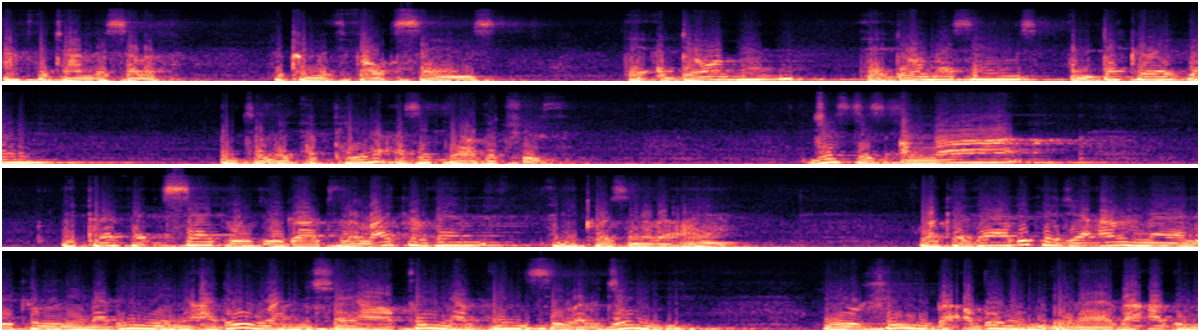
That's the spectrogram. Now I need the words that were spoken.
after the time of the Salaf, who come with false sayings. They adorn them, they adorn their sayings and decorate them until they appear as if they are the truth. Just as Allah the Prophet said with regard to the like of them, and he quotes another ayah. وكذلك جعلنا لكل نبي عدوا شياطين الإنس والجن يوحي بعضهم إلى بعض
